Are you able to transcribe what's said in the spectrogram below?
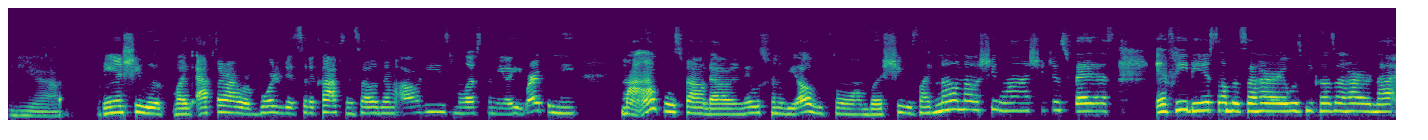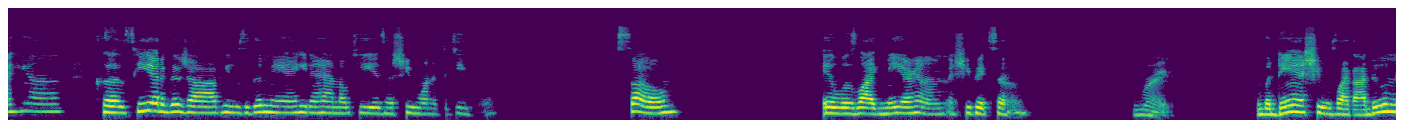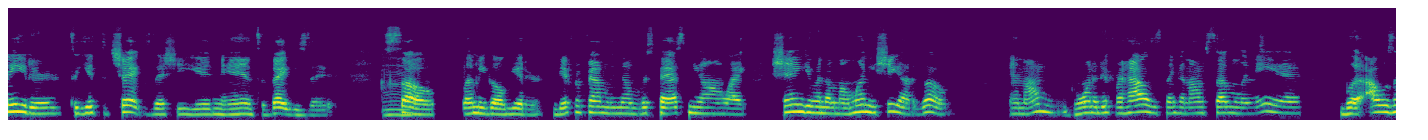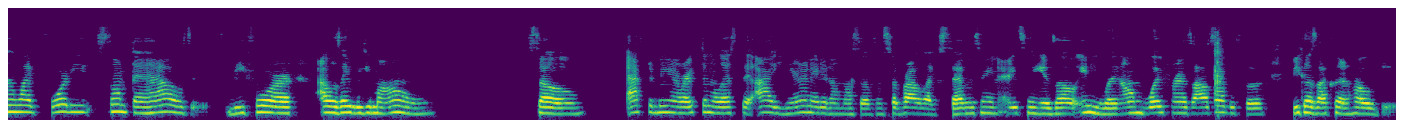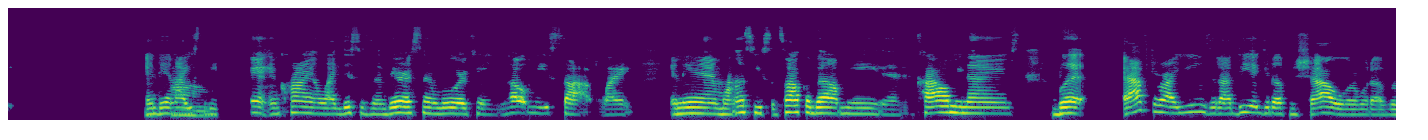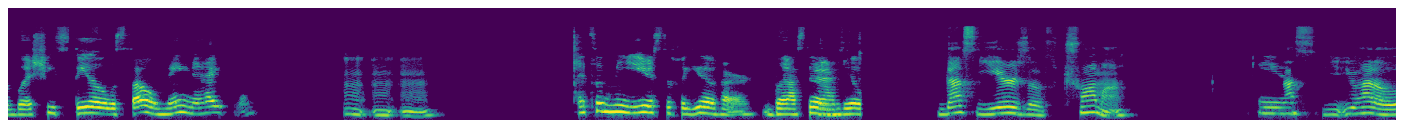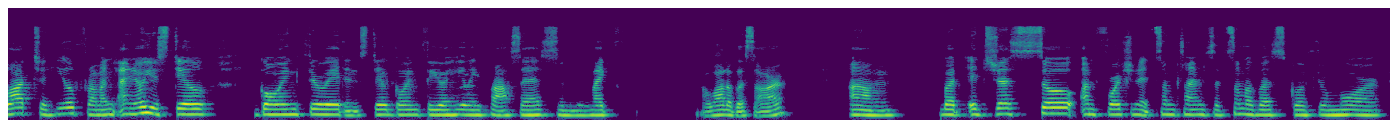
Yeah. Then she would like after I reported it to the cops and told them, "Oh, he's molesting me or he raping me." My uncles found out and it was going to be over for him, but she was like, "No, no, she lying. She just fast. If he did something to her, it was because of her, not him. Because he had a good job, he was a good man, he didn't have no kids, and she wanted to keep him. So it was like me or him, and she picked him. Right. But then she was like, I do need her to get the checks that she getting and to babysit. Mm. So let me go get her. Different family members passed me on, like, she ain't giving up no money. She got to go. And I'm going to different houses thinking I'm settling in. But I was in like 40 something houses before I was able to get my own. So after being raped and molested, I urinated on myself until probably like 17 or 18 years old anyway, on boyfriends, all type of stuff, because I couldn't hold it. And then wow. I used to be and crying like this is embarrassing lord can you help me stop like and then my auntie used to talk about me and call me names but after i used it i did get up and shower or whatever but she still was so mean and hateful Mm-mm-mm. It took me years to forgive her but i still yes. don't deal that's years of trauma. Yeah. That's, you had a lot to heal from and i know you're still going through it and still going through your healing process and like a lot of us are. Um but it's just so unfortunate sometimes that some of us go through more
